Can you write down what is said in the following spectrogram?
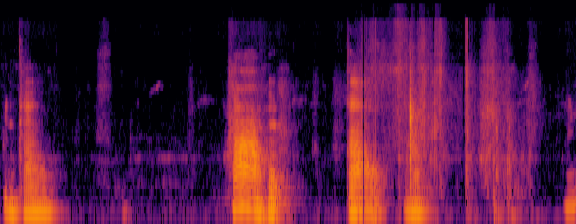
เป็นเก้าห้าหกเก้านะครับนี่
